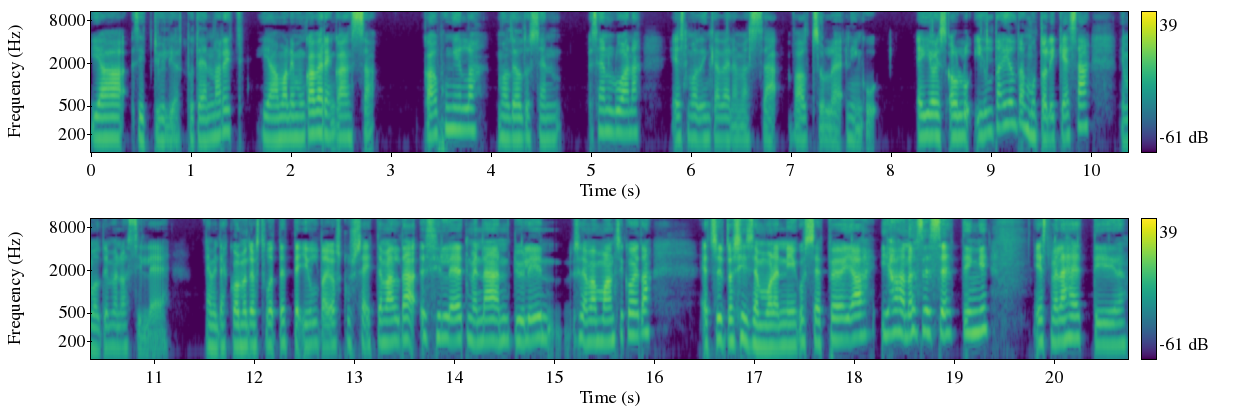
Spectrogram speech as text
ja sitten tyyli jotkut tennarit. Ja mä olin mun kaverin kanssa kaupungilla. Mä oltiin oltu sen, sen luona ja sitten mä olin kävelemässä Valtsulle niin kuin ei olisi ollut ilta-ilta, mutta oli kesä, niin me oltiin menossa silleen, en mitä 13 vuotta että ilta joskus seitsemältä silleen, että mennään tyyliin syömään mansikoita. Että se oli tosi semmoinen niinku sepö ja ihana se settingi. Ja sitten me lähdettiin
